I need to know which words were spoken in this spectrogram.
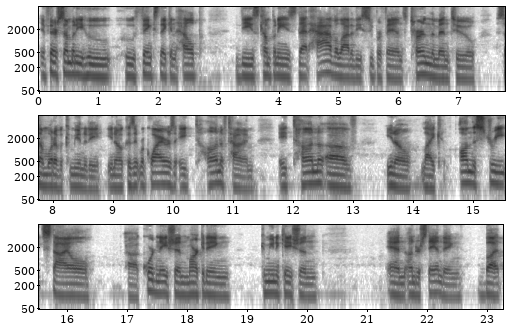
if there's somebody who who thinks they can help these companies that have a lot of these super fans turn them into somewhat of a community, you know, because it requires a ton of time, a ton of you know, like on the street style uh, coordination, marketing, communication, and understanding. But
